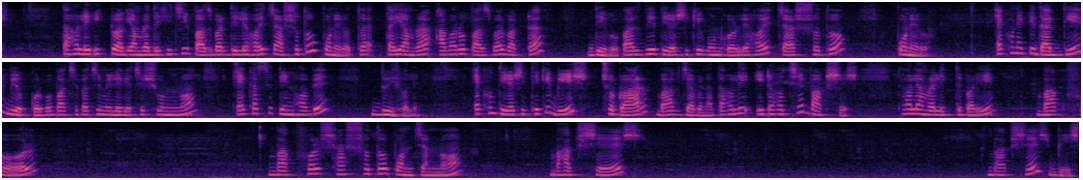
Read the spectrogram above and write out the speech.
তাহলে একটু আগে আমরা দেখেছি পাঁচবার দিলে হয় চারশো তো পনেরো তাই আমরা আবারও পাঁচবার ভাগটা দেব। পাঁচ দিয়ে তিরাশিকে গুণ করলে হয় চারশো তো পনেরো। এখন একটি দাগ দিয়ে বিয়োগ করব। পাঁচে পাঁচে মিলে গেছে শূন্য। এক আছে তিন হবে দুই হলে। এখন তিরাশি থেকে বিশ, ছোট আর বাঘ যাবে না। তাহলে এটা হচ্ছে ভাগশেষ তাহলে আমরা লিখতে পারি ভাগফল ভাগফল সাতশত পঞ্চান্ন ভাগশেষ ভাগশেষ বিশ।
